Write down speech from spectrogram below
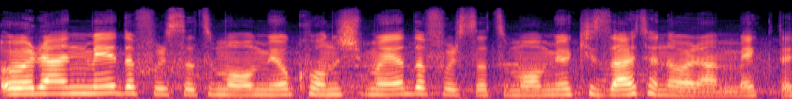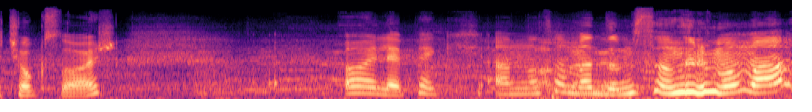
öğrenmeye de fırsatım olmuyor, konuşmaya da fırsatım olmuyor ki zaten öğrenmek de çok zor. Öyle pek anlatamadım sanırım ama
